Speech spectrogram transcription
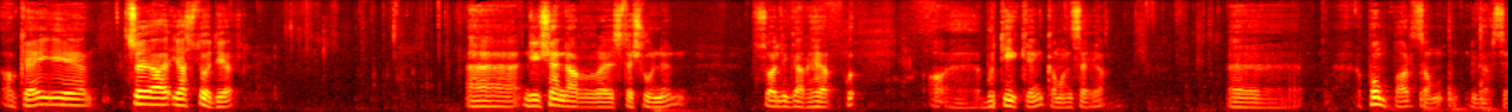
Okej, okay. så jag, jag står där. Eh, ni känner eh, stationen. Så ligger här butiken, kan man säga. Uh, pumpar som ligger så.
